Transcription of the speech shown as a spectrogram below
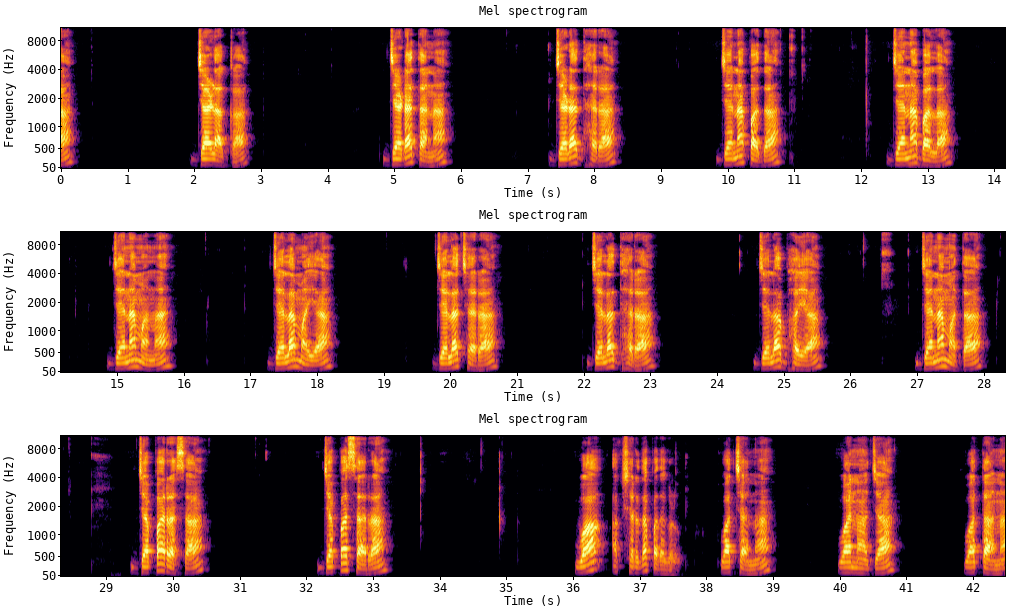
ಜಳಕ ಜಡತನ ಜಡಧರ ಜನಪದ ಜನಬಲ ಜನಮನ ಜಲಮಯ ಜಲಚರ ಜಲಧರ ಜಲಭಯ ಜನಮತ ಜಪರಸ ಜಪಸರ ವ ಅಕ್ಷರದ ಪದಗಳು. ವಚನ, ವನಜ, ವತನ,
